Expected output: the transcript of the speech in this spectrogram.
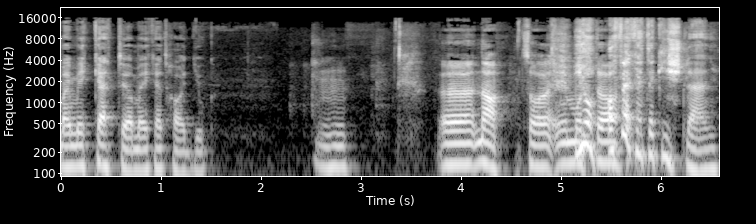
meg még kettő, amelyiket hagyjuk. Uh-huh. Ö, na, szóval én Most Jó, a... a... a fekete kislány.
